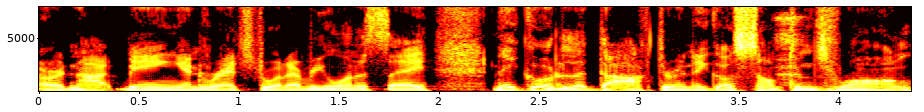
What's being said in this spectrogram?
or not being enriched, whatever you want to say. And they go to the doctor and they go, something's wrong.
